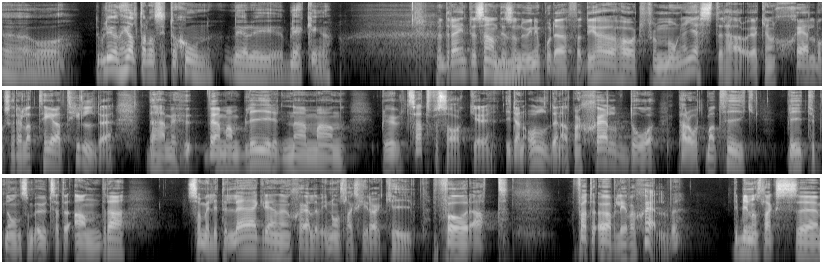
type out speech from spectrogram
Eh, och det blev en helt annan situation nere i Blekinge. Men det där är intressant, det som du är inne på där, för det har jag hört från många gäster här och jag kan själv också relatera till det. Det här med hur, vem man blir när man blir utsatt för saker i den åldern. Att man själv då per automatik blir typ någon som utsätter andra som är lite lägre än en själv i någon slags hierarki för att, för att överleva själv. Det blir någon slags eh,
